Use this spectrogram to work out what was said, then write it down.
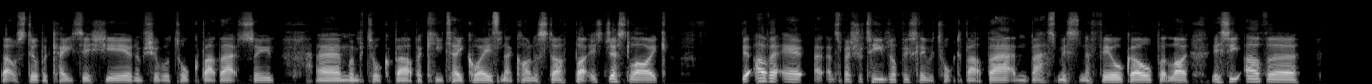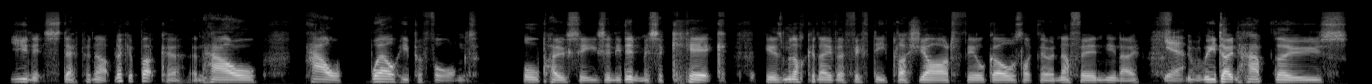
that was still the case this year. And I'm sure we'll talk about that soon um, when we talk about the key takeaways and that kind of stuff. But it's just like the other air, and special teams. Obviously, we talked about that, and Bass missing a field goal. But like, it's the other units stepping up. Look at Butker and how how well he performed all postseason. He didn't miss a kick. He was knocking over 50 plus yard field goals like they were nothing. You know, yeah, we don't have those.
